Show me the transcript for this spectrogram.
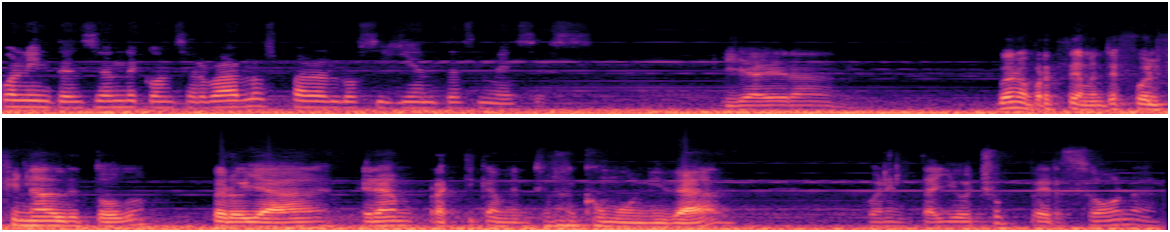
con la intención de conservarlos para los siguientes meses. Y ya eran, bueno, prácticamente fue el final de todo. pero ya eran prácticamente una comunidad. 48 personas.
